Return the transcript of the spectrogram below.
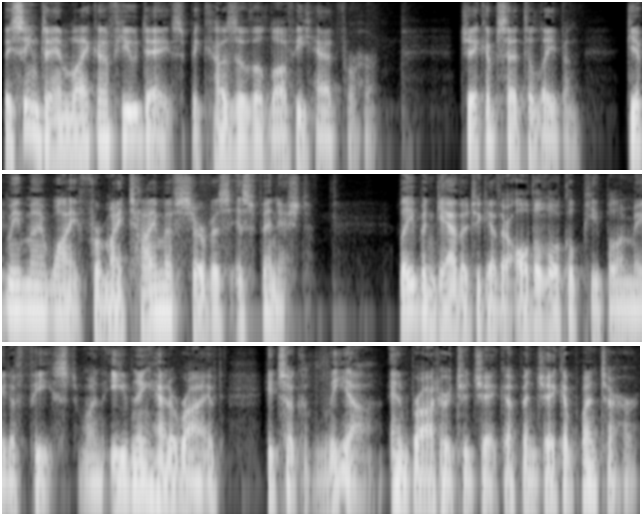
They seemed to him like a few days because of the love he had for her. Jacob said to Laban, Give me my wife, for my time of service is finished. Laban gathered together all the local people and made a feast. When evening had arrived, he took Leah and brought her to Jacob, and Jacob went to her.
